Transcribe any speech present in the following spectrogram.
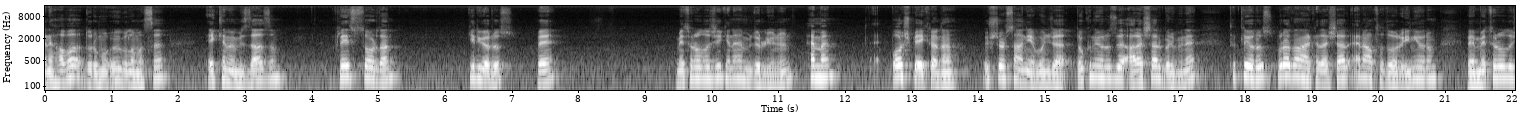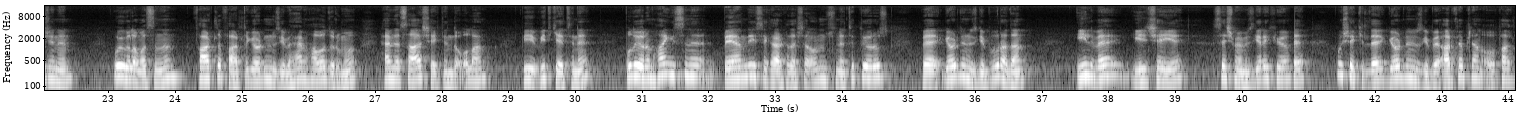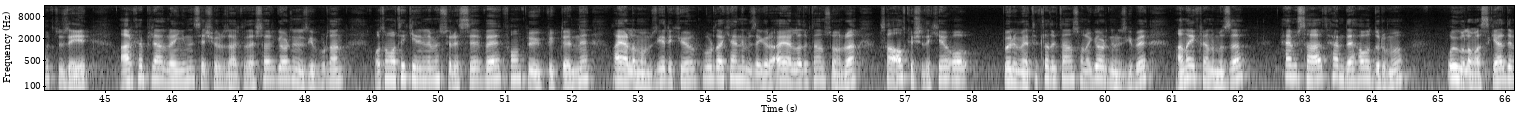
yani hava durumu uygulaması eklememiz lazım. Play Store'dan giriyoruz ve Meteoroloji Genel Müdürlüğü'nün hemen boş bir ekrana 3-4 saniye boyunca dokunuyoruz ve araçlar bölümüne tıklıyoruz. Buradan arkadaşlar en alta doğru iniyorum ve meteorolojinin uygulamasının farklı farklı gördüğünüz gibi hem hava durumu hem de saat şeklinde olan bir widget'ini buluyorum. Hangisini beğendiysek arkadaşlar onun üstüne tıklıyoruz ve gördüğünüz gibi buradan il ve ilçeyi seçmemiz gerekiyor. Ve bu şekilde gördüğünüz gibi arka plan opaklık düzeyi, arka plan rengini seçiyoruz arkadaşlar. Gördüğünüz gibi buradan otomatik yenileme süresi ve font büyüklüklerini ayarlamamız gerekiyor. Burada kendimize göre ayarladıktan sonra sağ alt köşedeki o bölüme tıkladıktan sonra gördüğünüz gibi ana ekranımıza hem saat hem de hava durumu uygulaması geldi.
